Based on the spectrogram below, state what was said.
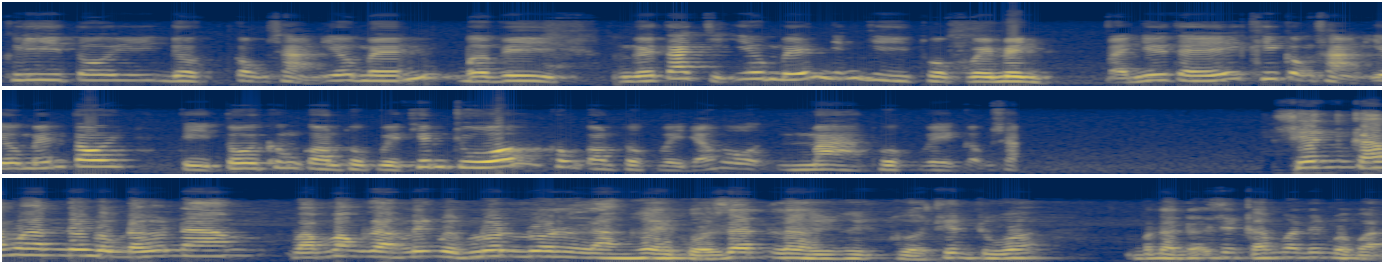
khi tôi được cộng sản yêu mến, bởi vì người ta chỉ yêu mến những gì thuộc về mình. Và như thế khi cộng sản yêu mến tôi thì tôi không còn thuộc về thiên chúa, không còn thuộc về giáo hội, mà thuộc về cộng sản. Xin cảm ơn linh mục đạo nam và mong rằng linh mục luôn luôn là người của dân lời người của thiên chúa. Một lần nữa xin cảm ơn linh mục ạ.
